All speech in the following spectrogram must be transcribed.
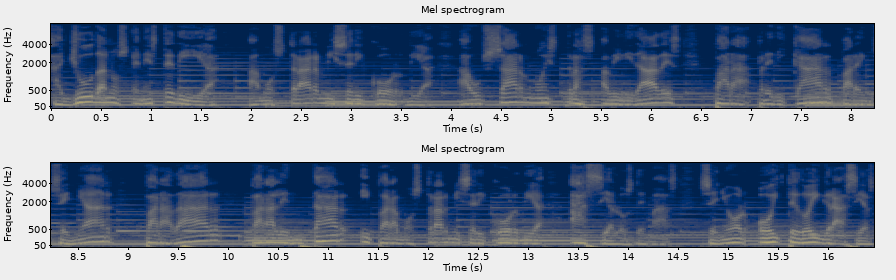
ayúdanos en este día a mostrar misericordia, a usar nuestras habilidades para predicar, para enseñar, para dar, para alentar y para mostrar misericordia hacia los demás. Señor, hoy te doy gracias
